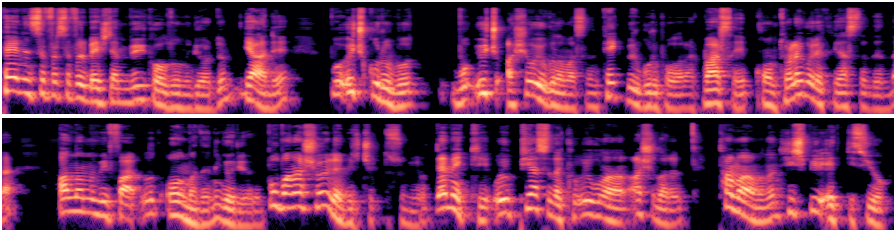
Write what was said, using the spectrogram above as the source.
P'nin 0.05'ten büyük olduğunu gördüm. Yani bu 3 grubu bu 3 aşı uygulamasının tek bir grup olarak varsayıp kontrole göre kıyasladığında anlamlı bir farklılık olmadığını görüyorum. Bu bana şöyle bir çıktı sunuyor. Demek ki piyasadaki uygulanan aşıların tamamının hiçbir etkisi yok.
